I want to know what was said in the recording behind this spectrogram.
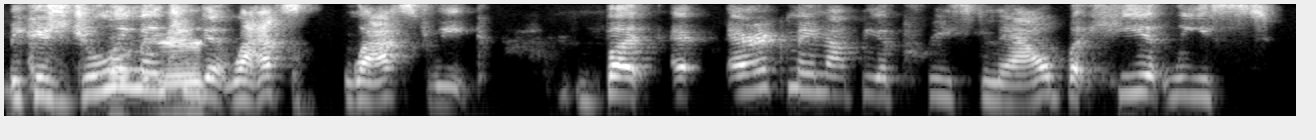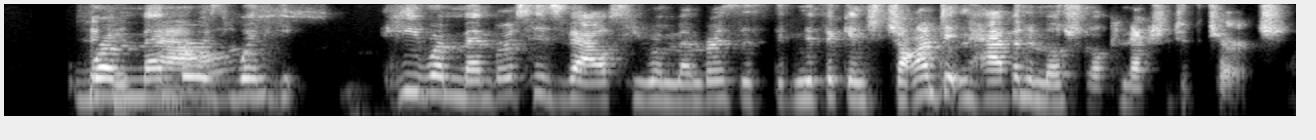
Because Julie mentioned Eric. it last last week, but Eric may not be a priest now, but he at least remembers when he he remembers his vows he remembers the significance. John didn't have an emotional connection to the church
